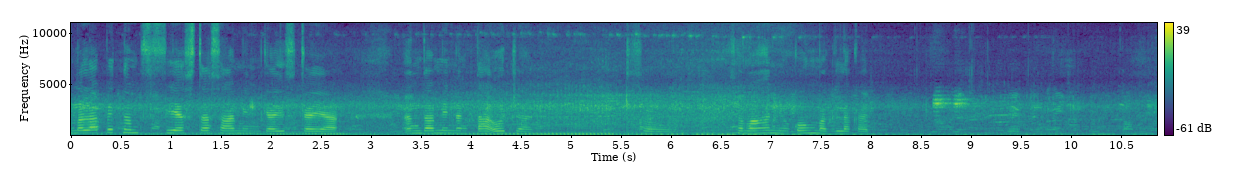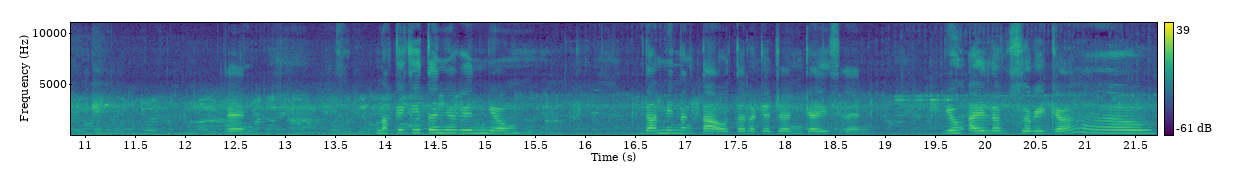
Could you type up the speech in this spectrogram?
malapit ng fiesta sa amin guys, kaya ang dami ng tao dyan. So, samahan nyo kong maglakad. And, makikita nyo rin yung dami ng tao talaga dyan guys and yung I love Surigao.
